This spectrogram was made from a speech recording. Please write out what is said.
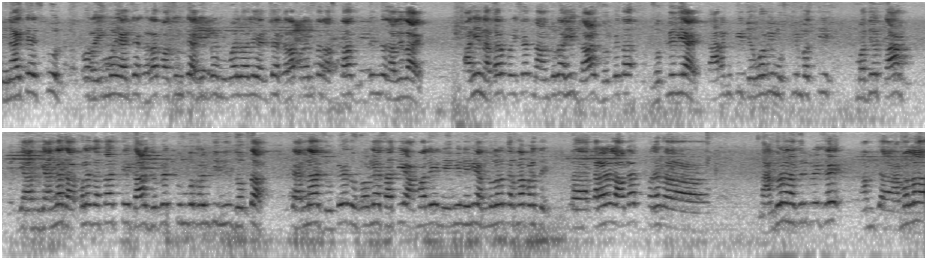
इनायते स्कूल व रहीमभाई यांच्या घरापासून ते अनिलभाई मोबाईलवाले यांच्या घरापर्यंत रस्ता उद्दिंग झालेला आहे. आणि नगर परिषद नांदुरा ही गाळ झोपेता झोपलेली आहे. कारण की जेव्हा मी मुस्लिम बस्तीमधील काम या यांना दाखवले जातात ते गाळ झोपेत कुंभकर्णची नील झोपतात त्यांना झोपेत उगवण्यासाठी आम्हाला नेहमी नेहमी आंदोलन करणं पडते. करायला लावण्यात परत नांदुरा नगरी परिषद आमच्या आम्हाला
